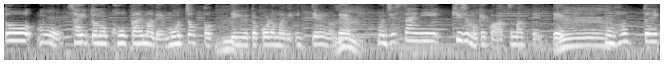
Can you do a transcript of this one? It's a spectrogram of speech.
ともうサイトの公開までもうちょっとっていうところまで行ってるので、うん。もう実際に記事も結構集まっていて、もう本当に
